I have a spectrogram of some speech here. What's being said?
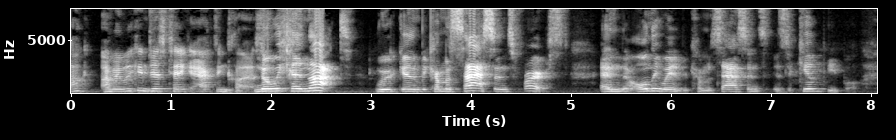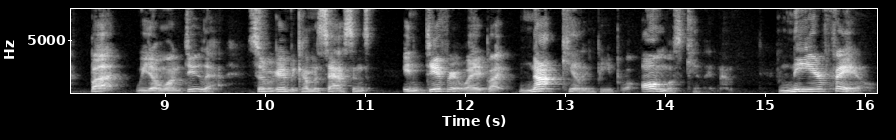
Okay, I mean, we can just take acting class. No, we cannot. We're going to become assassins first, and the only way to become assassins is to kill people. But we don't want to do that, so we're going to become assassins in different way by not killing people, almost killing them, near fail.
